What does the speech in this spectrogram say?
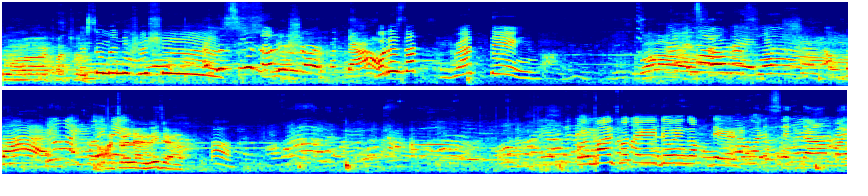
过啦，cut 出 There's so many I fishes. see another shark, but down. What is that red thing? It's a reflection of that. 啊最靓呢只啊！ Well, Miles, what are you doing up there? I want to sit down. My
